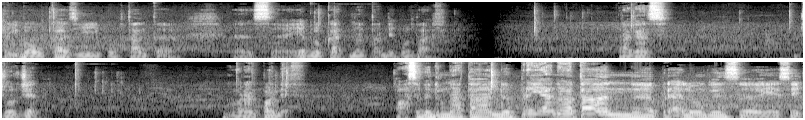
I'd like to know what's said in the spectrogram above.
prima ocazie importantă, însă e blocat Nathan de portar. Ragans. George. Goran Pandev. Pasă pentru Nathan, preia Nathan, prea lung însă iese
